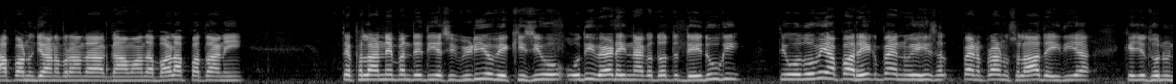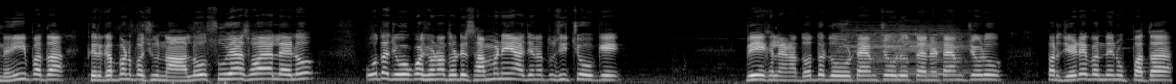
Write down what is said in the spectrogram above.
ਆਪਾਂ ਨੂੰ ਜਾਨਵਰਾਂ ਦਾ, ਗਾਵਾਂ ਦਾ ਬਾਹਲਾ ਪਤਾ ਨਹੀਂ। ਤੇ ਫਲਾਣੇ ਬੰਦੇ ਦੀ ਅਸੀਂ ਵੀਡੀਓ ਵੇਖੀ ਸੀ, ਉਹ, ਉਹਦੀ ਵੈੜ ਇੰਨਾ ਕੁ ਦੁੱਧ ਦੇ ਦੂਗੀ ਤੇ ਉਦੋਂ ਵੀ ਆਪਾਂ ਹਰੇਕ ਭੈਣ ਨੂੰ ਇਹੀ ਸ- ਭੈਣ ਭਰਾ ਨੂੰ ਸਲਾਹ ਦੇਈਦੀ ਆ ਕਿ ਜੇ ਤੁਹਾਨੂੰ ਨਹੀਂ ਪਤਾ, ਫਿਰ ਗੱਭਣ ਪਸ਼ੂ ਨਾ ਲਓ, ਸੂਇਆ ਸੋਇਆ ਲੈ ਲਓ। ਉਹ ਤਾਂ ਜੋ ਕੁਝ ਹੋਣਾ ਤੁਹਾਡੇ ਸਾਹਮਣੇ ਆ ਜਾਣਾ ਤੁਸੀਂ ਝੋ ਕੇ ਵੇਖ ਲੈਣਾ, ਦੁੱਧ ਦੋ ਟਾਈਮ ਚੋਲਿਓ ਤਿੰਨ ਟਾਈਮ ਚੋਲਿਓ ਪਰ ਜਿਹੜੇ ਬੰਦੇ ਨੂੰ ਪਤਾ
